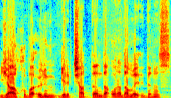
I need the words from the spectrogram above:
Yakup'a ölüm gelip çattığında orada mıydınız?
